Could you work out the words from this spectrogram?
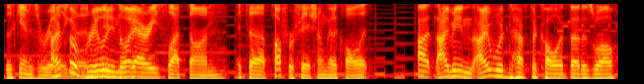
This game's really It's a good. really, it's like- very slept on. It's a puffer fish. I'm gonna call it. I, I mean, I would have to call it that as well.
